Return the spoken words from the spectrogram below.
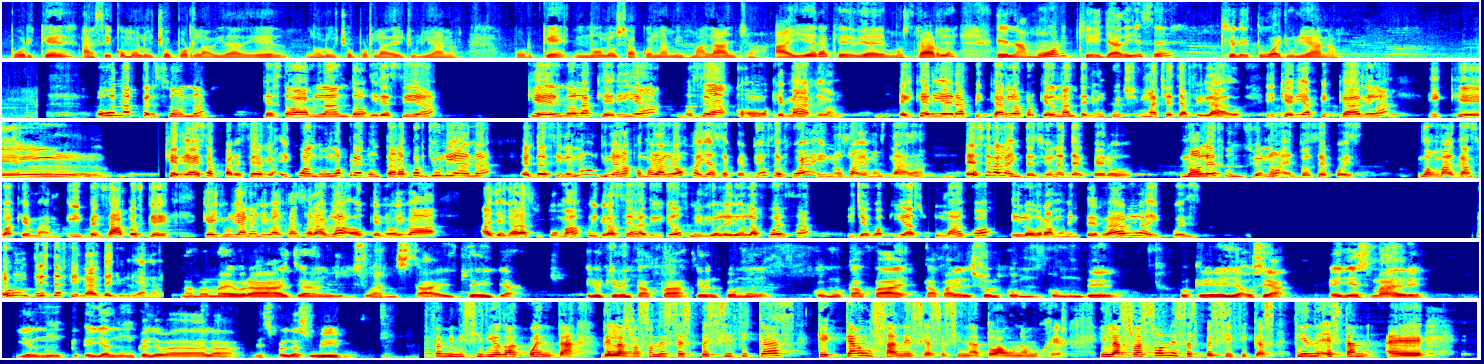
¿Por qué? Así como luchó por la vida de él, no luchó por la de Juliana. ¿Por qué no lo sacó en la misma lancha? Ahí era que debía demostrarle el amor que ella dice que le tuvo a Juliana. Una persona que estaba hablando y decía que él no la quería, o sea, como quemarla. Él quería era picarla porque él mantenía un, machete afilado y quería picarla y que él quería desaparecerla. Y cuando uno preguntara por Juliana, él decirle, no, Juliana como era loca, ya se perdió, se fue y no sabemos nada. Esa era la intención de él, pero no le funcionó, entonces pues no me alcanzó a quemar. Y pensaba pues que, que Juliana no iba a alcanzar a hablar o que no iba a llegar a su tomaco y gracias a Dios mi Dios le dio la fuerza y llegó aquí a Sutumaco y logramos enterrarla y pues es un triste final de Juliana. La mamá de Brian y sus amistades de ella, ellos quieren tapar, quieren como, como tapar, tapar el sol con, con un dedo, porque ella, o sea, ella es madre y él nunca, ella nunca le va a dar la, espalda a su hijo feminicidio da cuenta de las razones específicas que causan ese asesinato a una mujer. Y las razones específicas están, eh,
